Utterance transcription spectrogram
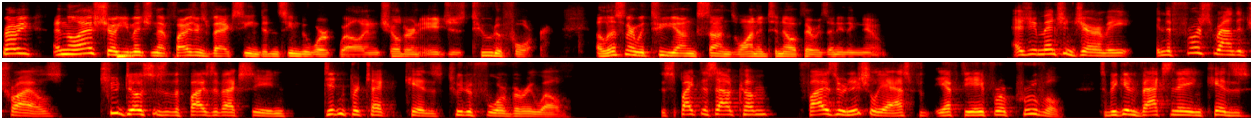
Robbie, in the last show, you mentioned that Pfizer's vaccine didn't seem to work well in children ages two to four. A listener with two young sons wanted to know if there was anything new. As you mentioned, Jeremy, in the first round of trials, two doses of the Pfizer vaccine didn't protect kids two to four very well. Despite this outcome, Pfizer initially asked the FDA for approval to begin vaccinating kids,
